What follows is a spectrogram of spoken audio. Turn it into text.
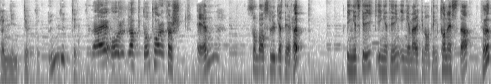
Kan inte gå under den. Nej, och Raptorn tar först en som bara slukas ner. Höpp! Inget skrik, ingenting, ingen märker någonting. Ta nästa. Höpp!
